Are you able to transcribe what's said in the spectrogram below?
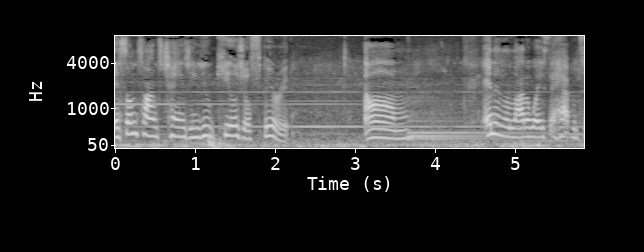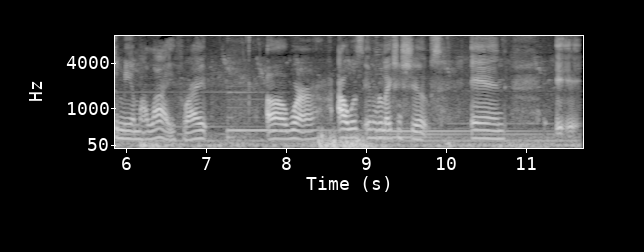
And sometimes changing you kills your spirit. Um and in a lot of ways that happened to me in my life, right? Uh, where I was in relationships and it,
